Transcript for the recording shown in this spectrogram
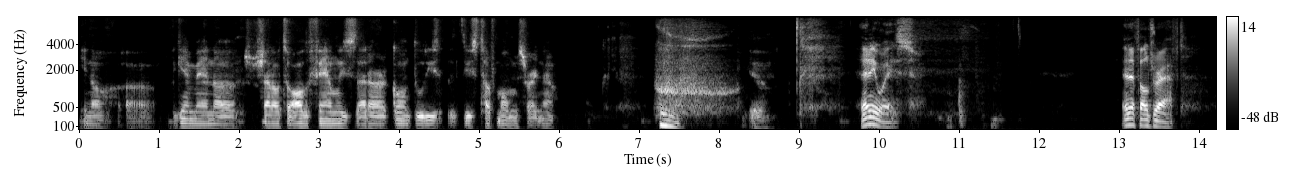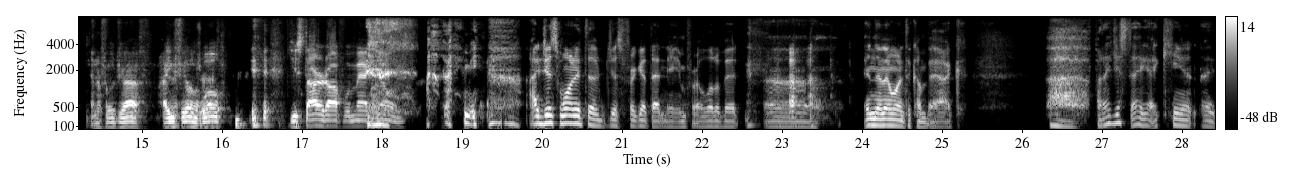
you know, uh, again, man, uh, shout out to all the families that are going through these these tough moments right now. yeah. Anyways, NFL draft. NFL draft. How you NFL feeling? Draft. Well, you started off with Mac Jones. I mean, I just wanted to just forget that name for a little bit, uh, and then I wanted to come back. But I just, I, I can't. I,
